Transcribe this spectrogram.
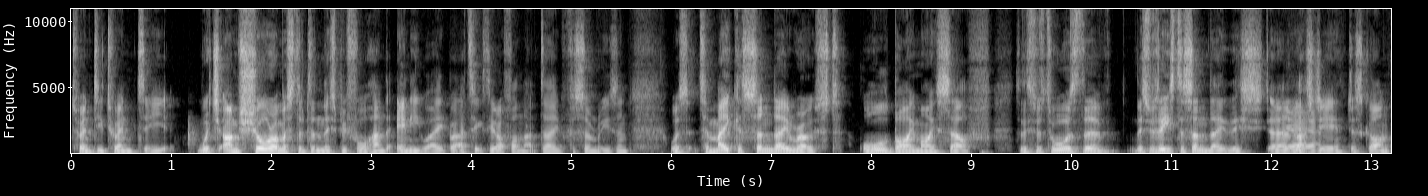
2020, which I'm sure I must have done this beforehand anyway, but I ticked it off on that day for some reason, was to make a Sunday roast all by myself. So this was towards the this was Easter Sunday this uh, Yeah, last yeah. year, just gone.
